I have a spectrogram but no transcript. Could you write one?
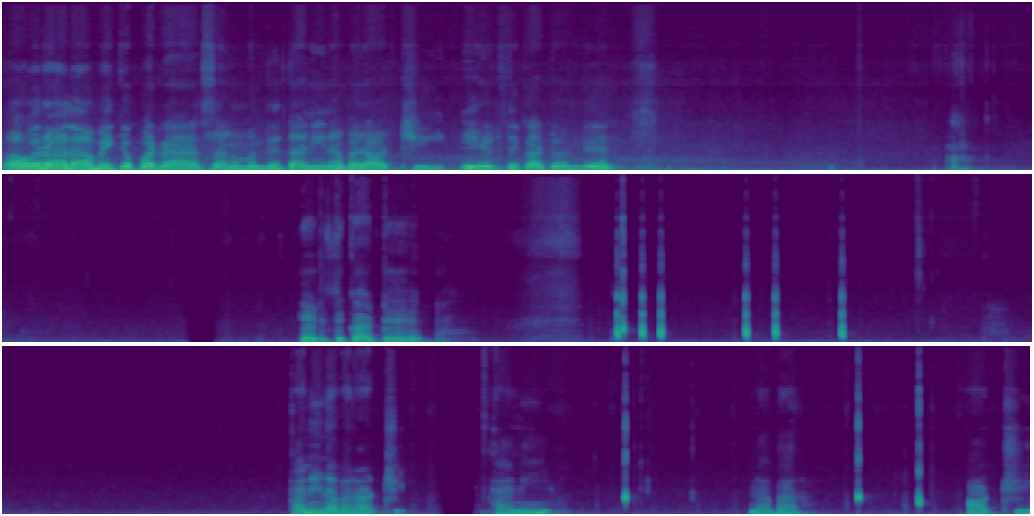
அவரால் அமைக்கப்படுற அரசாங்கம் வந்து தனிநபர் ஆட்சி. எடுத்துக்காட்டு வந்து எடுத்துக்காட்டு தனிநபர் ஆட்சி. தனி நபர் ஆட்சி.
